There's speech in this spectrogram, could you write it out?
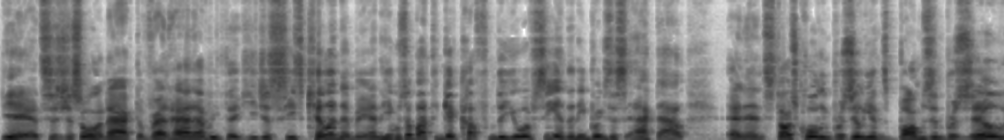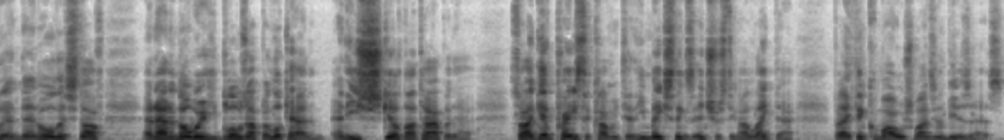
yeah, it's just all an act. The red hat, everything. He just he's killing it, man. He was about to get cut from the UFC, and then he brings this act out, and then starts calling Brazilians bums in Brazil, and then all this stuff and out of nowhere he blows up. And look at him, and he's skilled on top of that. So I give praise to Covington. He makes things interesting. I like that. But I think Kamaru Usman's gonna beat his ass.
